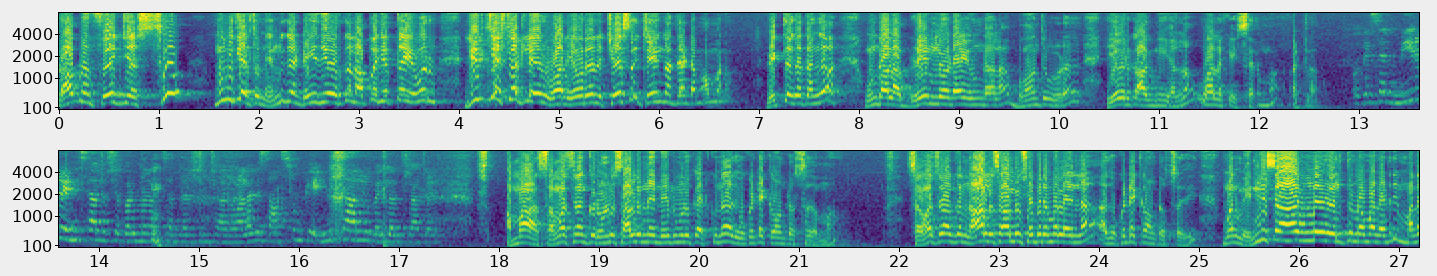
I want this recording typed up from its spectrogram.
ప్రాబ్లం ఫేస్ చేస్తూ ముందుకెళ్తున్నాను ఎందుకంటే ఇది ఎవరికైనా అప్ప చెప్తే ఎవరు లీడ్ చేసేటట్లేరు వాళ్ళు ఎవరైనా చేస్తే చేయం కదంటమ్మా మనం. వ్యక్తిగతంగా ఉండాలా బ్రెయిన్ లోడ్ అయి ఉండాలా భవంతుడు కూడా ఎవరికి ఆగ్నేయాలనో వాళ్ళకి ఇస్తారమ్మా అట్లా. సంవత్సరంకి అమ్మ సంవత్సరానికి రెండు సార్లు నేను నిర్ముడు కట్టుకున్నా అది ఒకటే కౌంట్ వస్తుందమ్మా. సంవత్సరానికి నాలుగు సార్లు శబరిమల వెళ్ళినా అది ఒకటే కౌంట్ వస్తుంది. మనం ఎన్నిసార్లు వెళ్తున్నాం అనేది మన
